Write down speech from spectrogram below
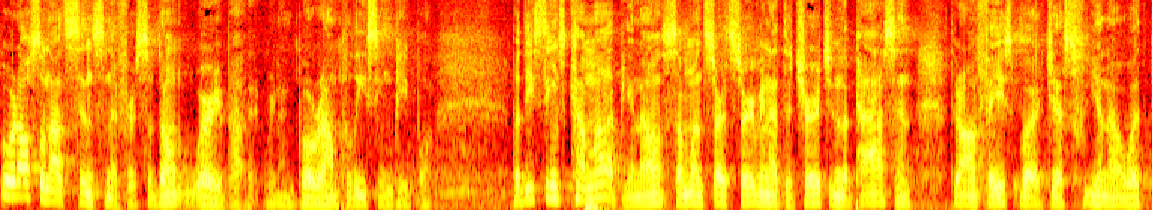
But we're also not sin sniffers, so don't worry about it. We're going to go around policing people. But these things come up, you know. Someone starts serving at the church in the past and they're on Facebook just, you know, with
